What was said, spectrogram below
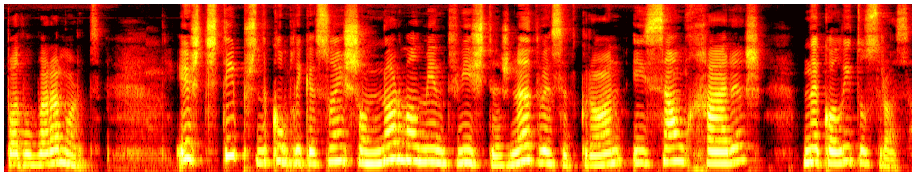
pode levar à morte. Estes tipos de complicações são normalmente vistas na doença de Crohn e são raras na colite ulcerosa.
